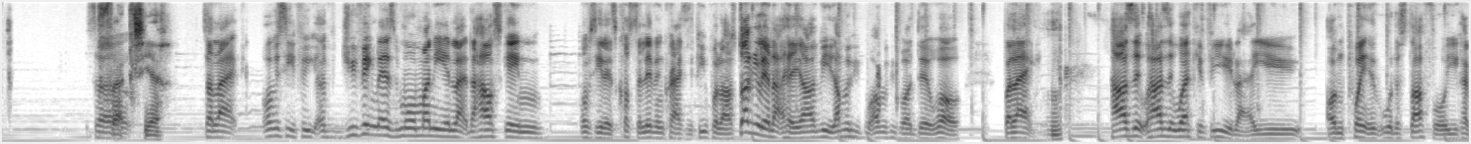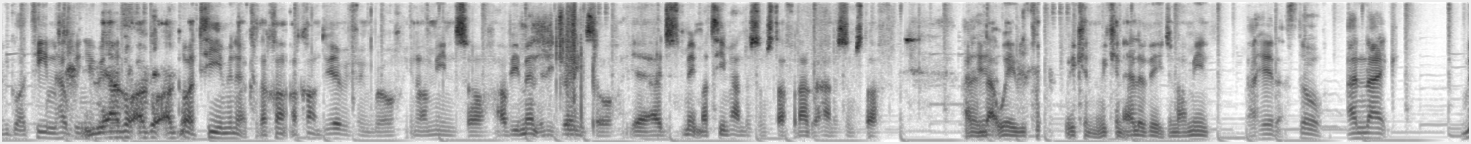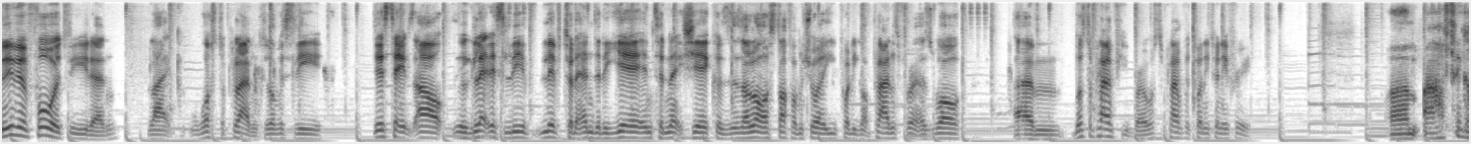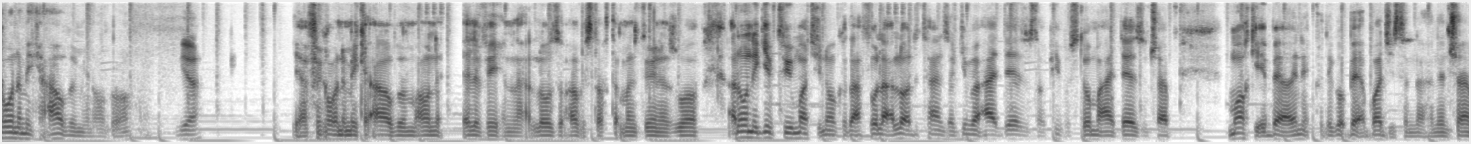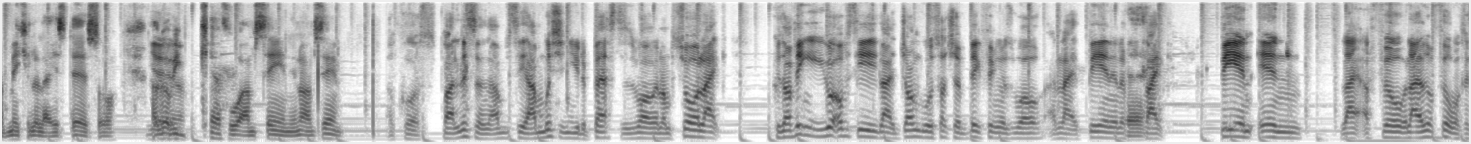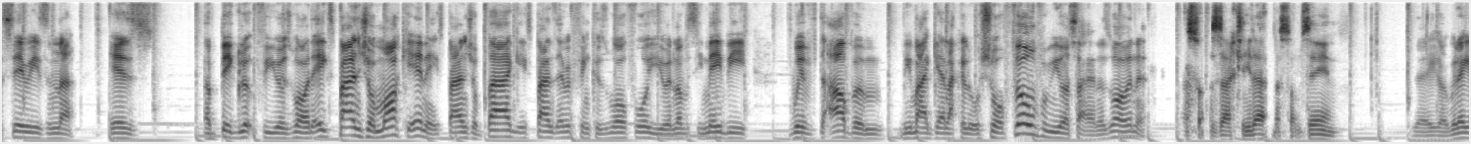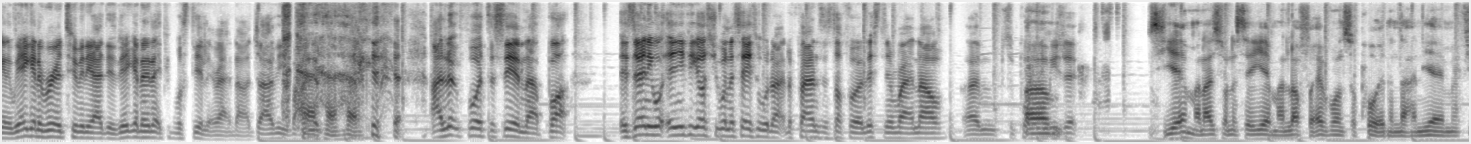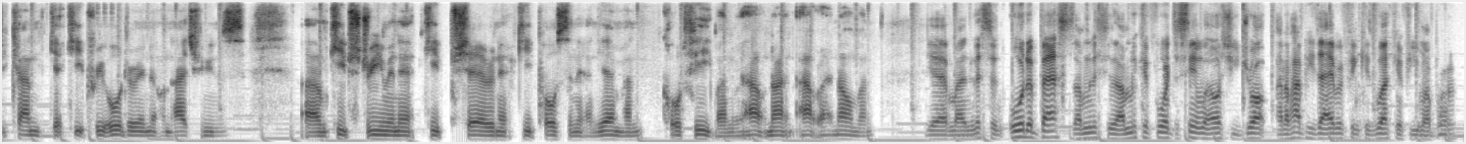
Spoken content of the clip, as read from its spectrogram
So Facts. Yeah. So like, obviously, if you, do you think there's more money in like the house game? Obviously, there's cost of living crisis. People are struggling out here. You know what I mean? Other people, other people are doing well. But like, Mm. how's it? How's it working for you? Like, are you on point with all the stuff, or you have you got a team helping you? Yeah, I got, I got, I got a team in it because I can't, I can't do everything, bro. You know what I mean? So I'll be mentally drained. So yeah, I just make my team handle some stuff, and I go handle some stuff, and in that way we can, we can, we can elevate. You know what I mean? I hear that still. And like, moving forward for you, then, like, what's the plan? Because obviously. This tape's out. We'll let this live live to the end of the year into next year because there's a lot of stuff I'm sure that you probably got plans for it as well. Um, what's the plan for you, bro? What's the plan for 2023? Um, I think I want to make an album. You know, bro. Yeah. yeah, I think I want to make an album. I want to elevate and like loads of other stuff that man's doing as well. I don't want to give too much, you know, because I feel like a lot of the times I give out ideas and stuff, people steal my ideas and try market it better, innit? Because they got better budgets and that, and then try and make it look like it's there. So I gotta be careful what I'm saying. You know what I'm saying? Of course. But listen, obviously, I'm wishing you the best as well. And I'm sure, like, because I think you obviously, like, jungle is such a big thing as well. And, like, being in a, Yeah. like, being in, like, a film, like, not film, like a series and that is a big look for you as well. And it expands your market and it expands your bag, it expands everything as well for you. And obviously, maybe with the album, we might get, like, a little short film from you or something as well, innit? That's what, exactly that. That's what I'm saying. There you go. We ain't gonna, we ain't gonna ruin too many ideas. We ain't gonna let people steal it right now. Do you know what I mean? I look, I look forward to seeing that. But is there any anything else you want to say to all like, the fans and stuff who are listening right now? Um, supporting Um, music. yeah, man. I just want to say, yeah, man. Love for everyone supporting and that, and yeah, man. If you can get keep pre-ordering it on iTunes, um, keep streaming it, keep sharing it, keep posting it, and yeah, man. Cold feet, man. We're out now, out right now, man. Yeah, man. Listen, all the best. I'm listening. I'm looking forward to seeing what else you drop, and I'm happy that everything is working for you, my bro.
